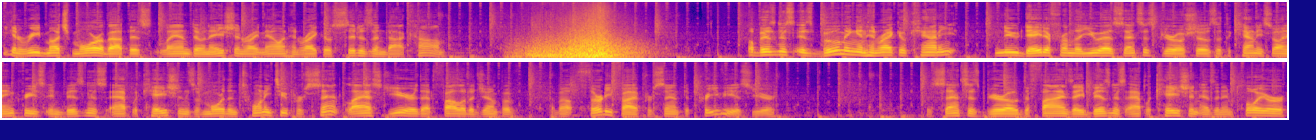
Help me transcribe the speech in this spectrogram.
You can read much more about this land donation right now on henricocitizen.com. Well, business is booming in Henrico County. New data from the U.S. Census Bureau shows that the county saw an increase in business applications of more than 22% last year. That followed a jump of about 35% the previous year. The Census Bureau defines a business application as an employer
